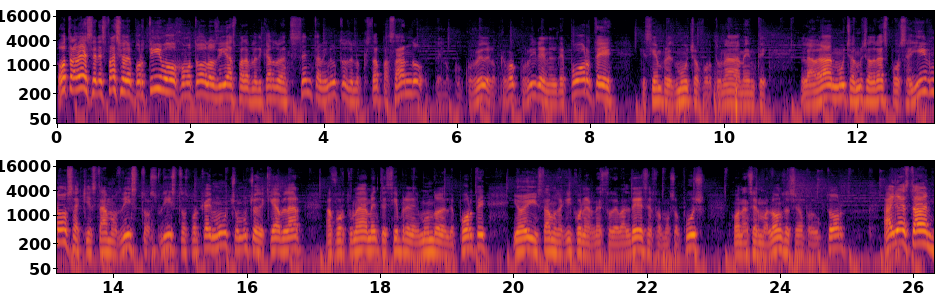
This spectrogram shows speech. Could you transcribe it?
otra vez en Espacio Deportivo, como todos los días, para platicar durante 60 minutos de lo que está pasando, de lo que ocurrió, de lo que va a ocurrir en el deporte, que siempre es mucho, afortunadamente. La verdad, muchas, muchas gracias por seguirnos. Aquí estamos listos, listos, porque hay mucho, mucho de qué hablar, afortunadamente, siempre en el mundo del deporte. Y hoy estamos aquí con Ernesto de Valdés, el famoso Push, con Anselmo Alonso, el señor productor. Allá están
